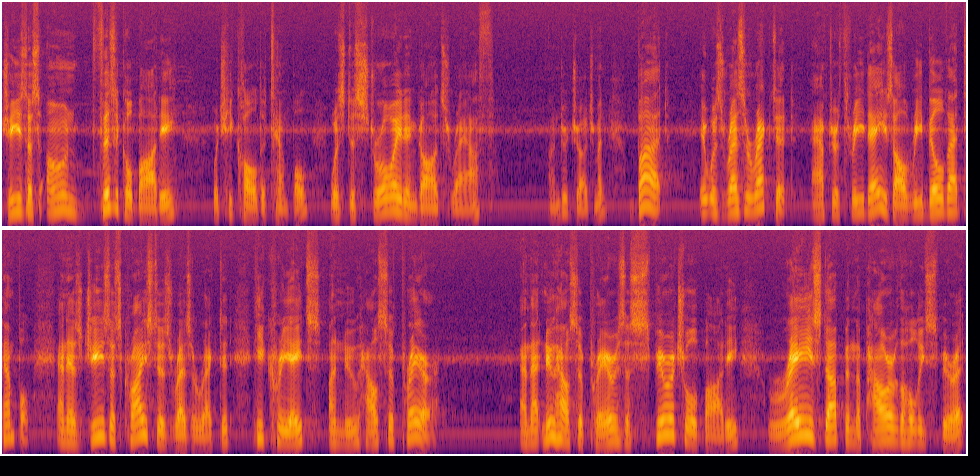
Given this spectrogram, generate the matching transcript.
Jesus' own physical body, which he called a temple, was destroyed in God's wrath under judgment, but it was resurrected. After three days, I'll rebuild that temple. And as Jesus Christ is resurrected, he creates a new house of prayer. And that new house of prayer is a spiritual body raised up in the power of the Holy Spirit.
